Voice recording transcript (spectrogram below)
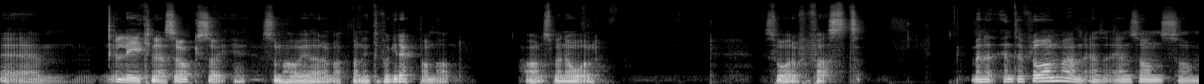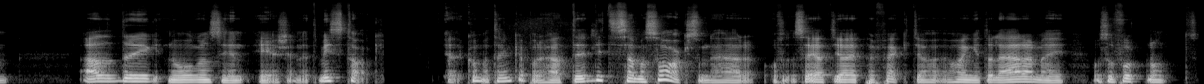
eh, liknelse också. Som har att göra med att man inte får grepp om någon. Har som en ål. Svår att få fast. Men en teflonman är en sån som aldrig någonsin erkänner ett misstag. Jag kommer att tänka på det här att det är lite samma sak som det här att säga att jag är perfekt, jag har inget att lära mig och så fort något,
